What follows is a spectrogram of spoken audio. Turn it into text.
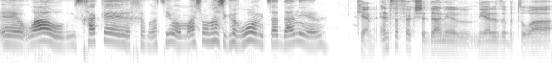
אה, וואו, משחק אה, חברתי ממש ממש גרוע מצד דניאל. כן, אין ספק שדניאל ניהל את זה בצורה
